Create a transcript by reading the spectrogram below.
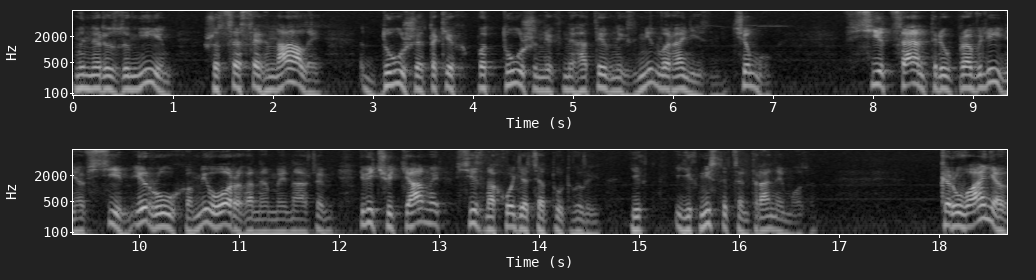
Ми не розуміємо, що це сигнали дуже таких потужних негативних змін в організмі. Чому? Всі центри управління всім, і рухом, і органами нашими, і відчуттями, всі знаходяться тут. Їх, їх місце центральний мозок. Керування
